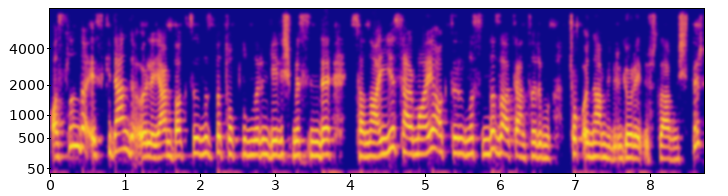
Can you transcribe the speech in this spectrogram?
Aslında eskiden de öyle yani baktığımızda toplumların gelişmesinde sanayiye sermaye aktarılmasında zaten tarım çok önemli bir görev üstlenmiştir.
